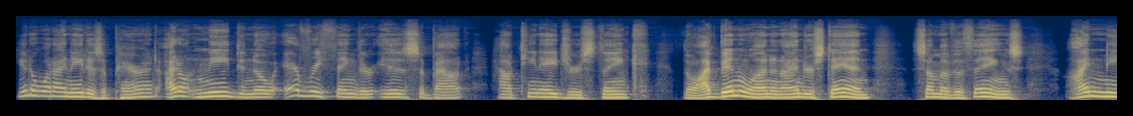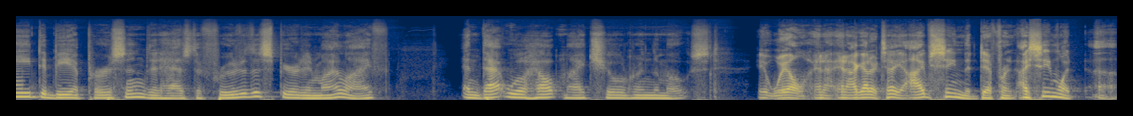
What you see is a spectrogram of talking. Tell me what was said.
you know what I need as a parent? I don't need to know everything there is about how teenagers think, though I've been one and I understand some of the things. I need to be a person that has the fruit of the Spirit in my life, and that will help my children the most. It will, and and I got to tell you, I've seen the different. I've seen what uh,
